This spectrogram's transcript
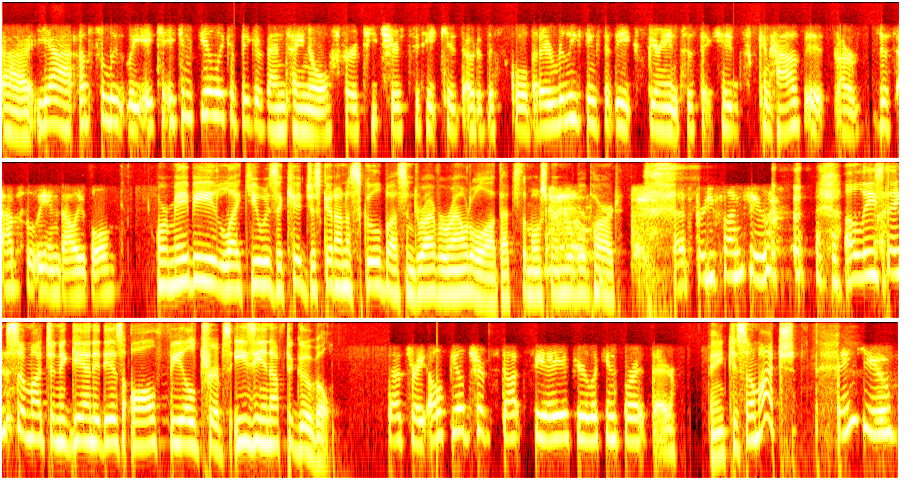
uh, yeah, absolutely. It, it can feel like a big event, I know, for teachers to take kids out of the school. But I really think that the experiences that kids can have it, are just absolutely invaluable. Or maybe, like you as a kid, just get on a school bus and drive around a lot. That's the most memorable part. That's pretty fun, too. Elise, thanks so much. And again, it is all field trips, easy enough to Google. That's right, allfieldtrips.ca if you're looking for it there. Thank you so much. Thank you.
